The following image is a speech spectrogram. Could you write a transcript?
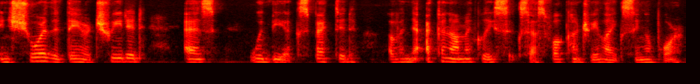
ensure that they are treated as would be expected of an economically successful country like Singapore.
